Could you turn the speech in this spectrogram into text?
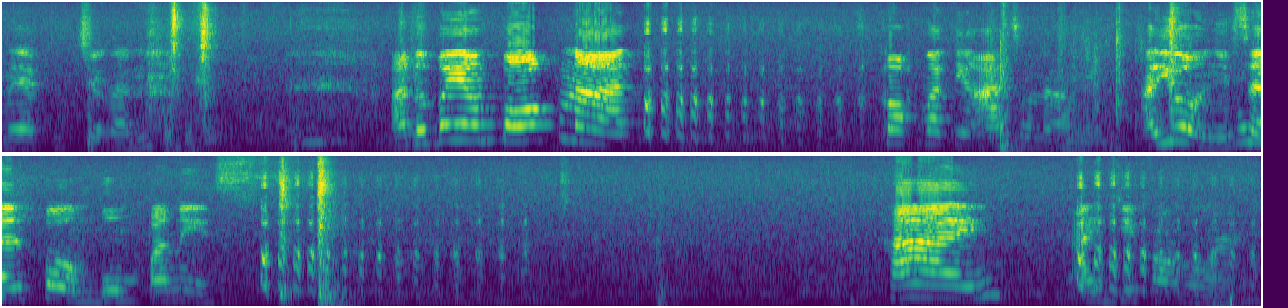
May picture na. ano ba yung poknat? Poknat yung aso namin. Ayun, yung cellphone, boom panis. Hi! IG pa more.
